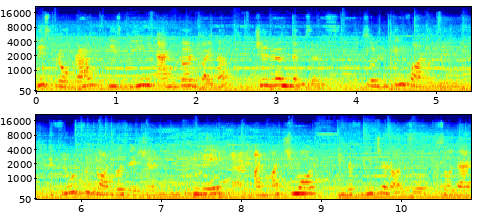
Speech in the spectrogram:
this program is being anchored by the children themselves. So looking forward to a fruitful conversation today and much more in the future also so that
